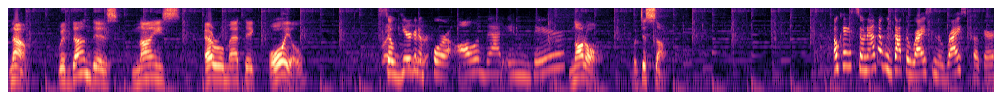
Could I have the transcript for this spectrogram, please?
Now, we've done this nice aromatic oil. so right you're gonna pour all of that in there. Not all, but just some. Okay, so now that we've got the rice in the rice cooker,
